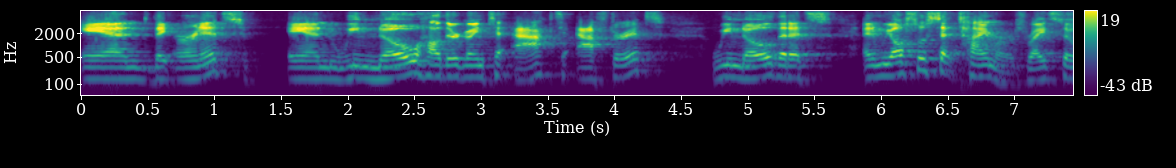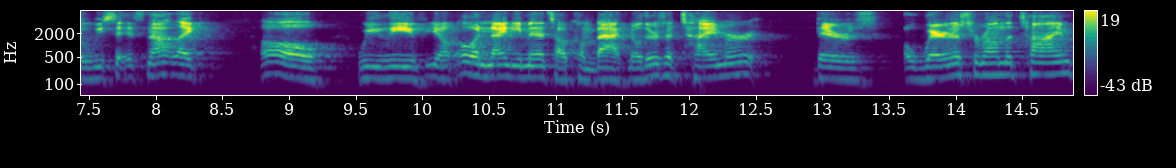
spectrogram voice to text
and they earn it and we know how they're going to act after it. We know that it's and we also set timers, right? So we say it's not like oh we leave you know oh in 90 minutes I'll come back. No, there's a timer. There's awareness around the time,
